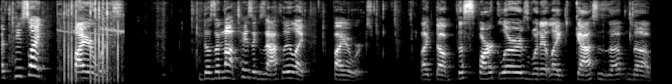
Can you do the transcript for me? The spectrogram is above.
it tastes like fireworks. Does it not taste exactly like fireworks? Like the the sparklers when it like gases up the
